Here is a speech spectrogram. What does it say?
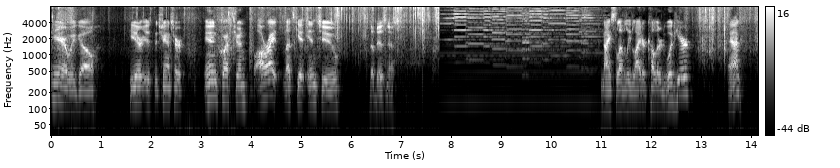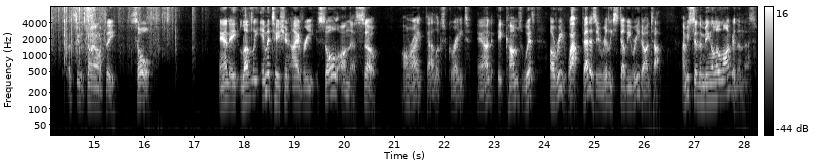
Here we go. Here is the chanter in question. All right, let's get into the business. Nice, lovely, lighter colored wood here. And let's see what's going on with the sole and a lovely imitation ivory sole on this. So, all right, that looks great. And it comes with a reed. Wow, that is a really stubby reed on top. I'm used to them being a little longer than this.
